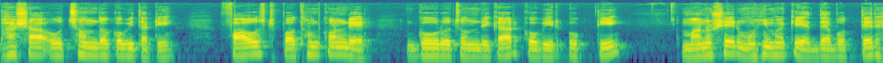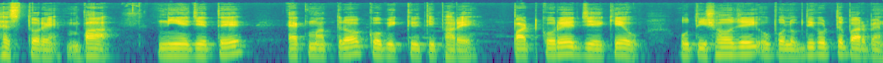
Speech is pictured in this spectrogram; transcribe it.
ভাষা ও ছন্দ কবিতাটি, ফাউস্ট প্রথম খণ্ডের গৌরচন্দ্রিকার কবির উক্তি, মানুষের মহিমাকে দেবত্বের হেস্তরে বা নিয়ে যেতে একমাত্র কবিকৃতি পারে পাঠ করে যে কেউ অতি সহজেই উপলব্ধি করতে পারবেন।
